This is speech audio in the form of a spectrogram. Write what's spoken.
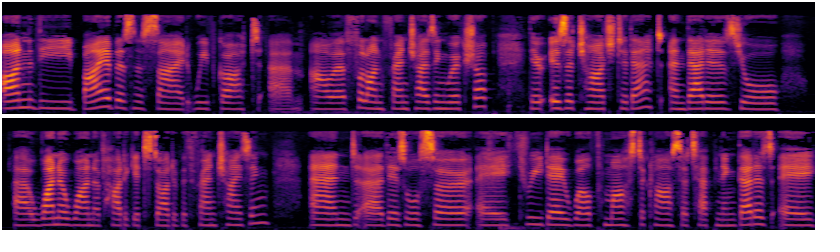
On the buyer business side, we've got um, our full-on franchising workshop. There is a charge to that, and that is your uh, 101 of how to get started with franchising. And uh, there's also a three-day wealth masterclass that's happening. That is a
